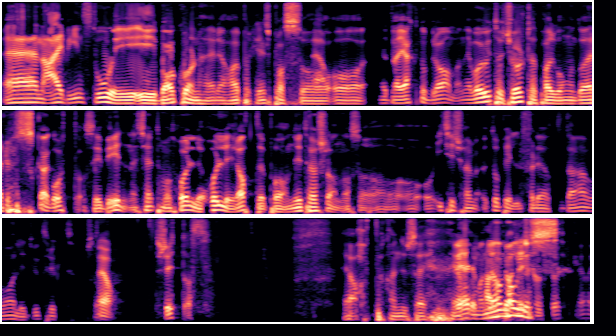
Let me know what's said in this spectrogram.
Eh, nei, bilen sto i, i bakgården her, jeg har parkeringsplass, og, og det gikk noe bra. Men jeg var ute og kjørte et par ganger, og da røska jeg godt altså, i bilen. Jeg kjente jeg måtte holde, holde i rattet på Nytørsland altså, og, og, og ikke kjøre med autopil, for det var litt utrygt. Så. Ja. Shit, ass. Ja, det kan du si. Ja, men ja, Magnus, liksom. Ja.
